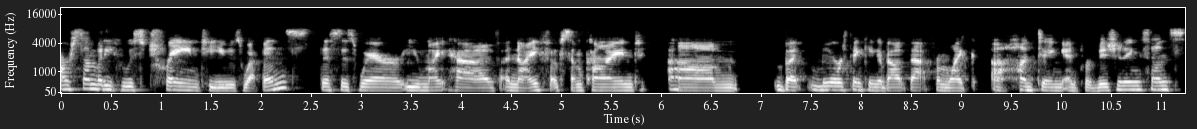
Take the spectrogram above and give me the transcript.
are somebody who is trained to use weapons, this is where you might have a knife of some kind, um, but more thinking about that from like a hunting and provisioning sense.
